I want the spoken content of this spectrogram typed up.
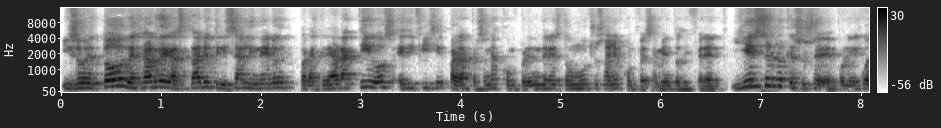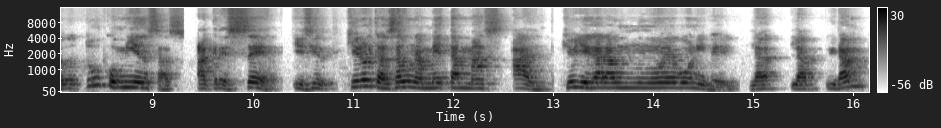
Y sobre todo dejar de gastar y utilizar dinero para crear activos es difícil para las personas comprender esto muchos años con pensamientos diferentes. Y eso es lo que sucede, porque cuando tú comienzas a crecer y decir, quiero alcanzar una meta más alta, quiero llegar a un nuevo nivel, la, la gran,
